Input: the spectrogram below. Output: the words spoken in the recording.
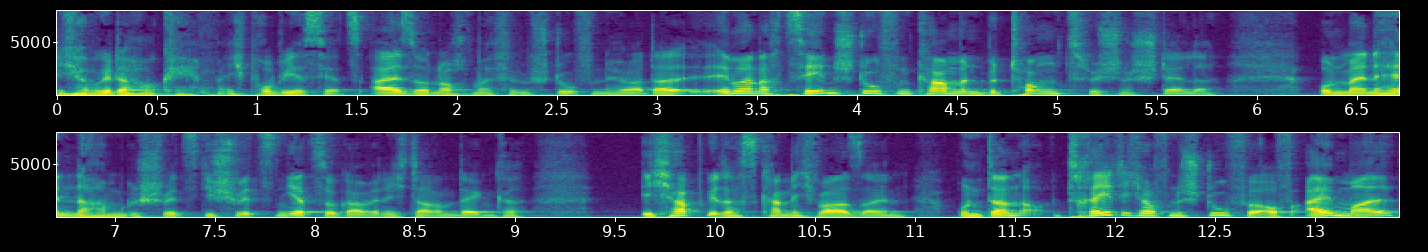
Ich habe gedacht, okay, ich probiere es jetzt. Also nochmal fünf Stufen höher. Da, immer nach zehn Stufen kam ein Betonzwischenstelle. Und meine Hände haben geschwitzt. Die schwitzen jetzt sogar, wenn ich daran denke. Ich habe gedacht, das kann nicht wahr sein. Und dann trete ich auf eine Stufe. Auf einmal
